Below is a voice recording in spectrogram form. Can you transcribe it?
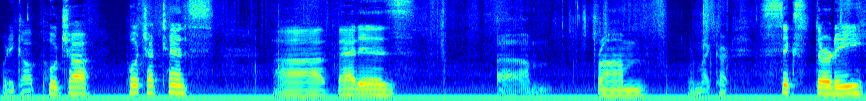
what do you call it? Pocha Pocha tents uh, that is um, from where my card? Six thirty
